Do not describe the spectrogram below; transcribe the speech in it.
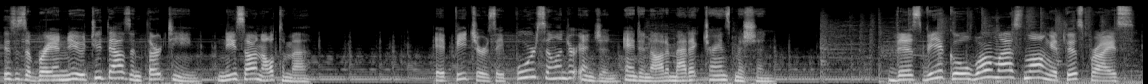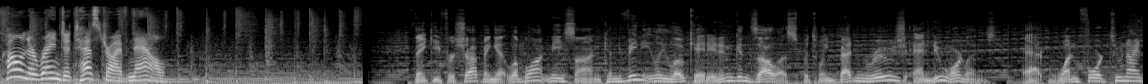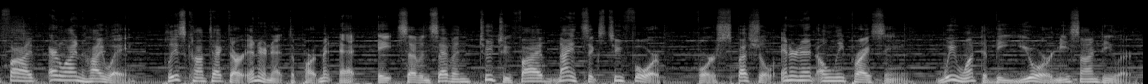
This is a brand new 2013 Nissan Altima. It features a four-cylinder engine and an automatic transmission. This vehicle won't last long at this price. Call and arrange a test drive now. Thank you for shopping at LeBlanc Nissan, conveniently located in Gonzales between Baton Rouge and New Orleans at 14295 Airline Highway. Please contact our internet department at 877 225 9624 for special internet only pricing. We want to be your Nissan dealer.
